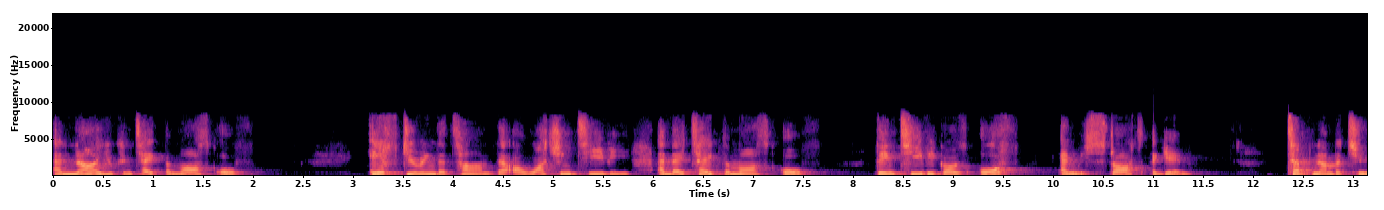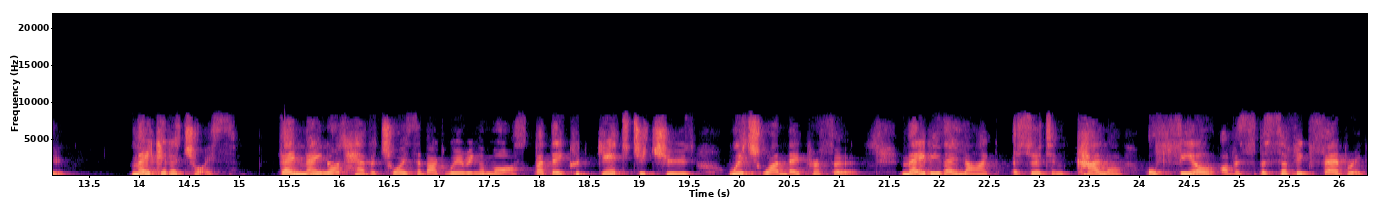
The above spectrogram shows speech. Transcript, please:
and now you can take the mask off. If during the time they are watching TV and they take the mask off, then TV goes off and we start again. Tip number two, make it a choice. They may not have a choice about wearing a mask, but they could get to choose which one they prefer. Maybe they like a certain color or feel of a specific fabric,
